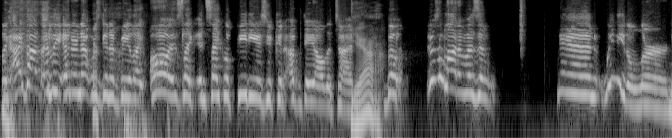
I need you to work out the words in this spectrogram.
Like I thought the internet was gonna be like, oh, it's like encyclopedias you can update all the time. Yeah. But there's a lot of us that, man, we need to learn.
